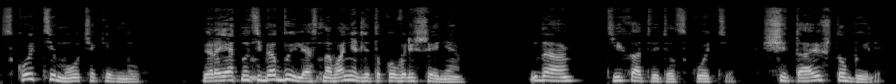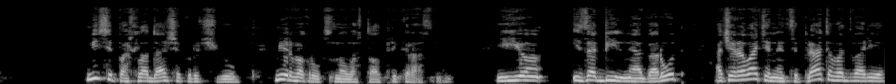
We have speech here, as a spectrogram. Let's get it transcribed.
Скотти молча кивнул. Вероятно, у тебя были основания для такого решения. Да, тихо ответил Скотти. Считаю, что были. Мисси пошла дальше к ручью. Мир вокруг снова стал прекрасным. Ее изобильный огород, очаровательные цыплята во дворе,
